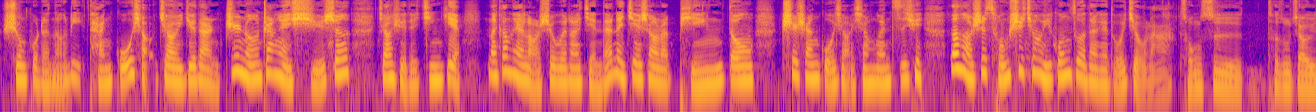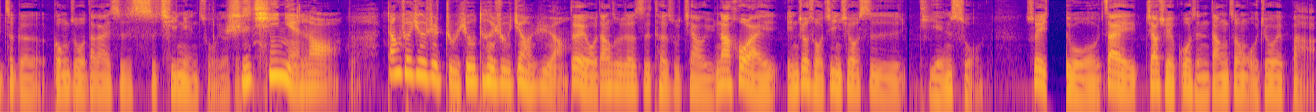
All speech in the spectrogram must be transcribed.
生活的能力，谈国小教育阶段智能障碍学生教学的经验。那刚才老师为他简单的介绍了屏东赤山国小相关资讯。那老师从事教育工作大概多久啦？从事特殊教育这个工作大概是十七年左右。十七年了，对，当初就。就是主修特殊教育哦，对我当初就是特殊教育，那后来研究所进修是体研所，所以我在教学过程当中，我就会把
